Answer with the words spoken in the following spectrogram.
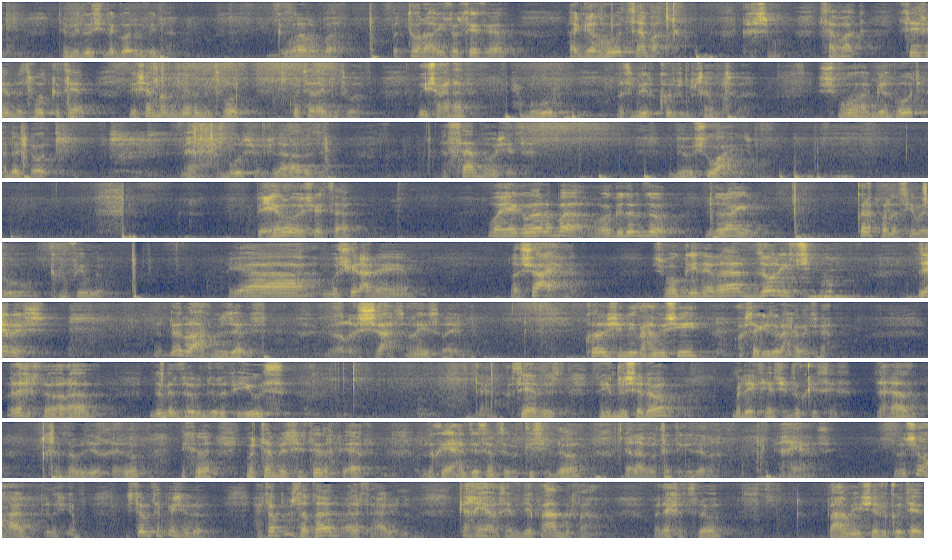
תלמידו של הגאון מווילנה. גברה רבה בתורה, יש לו ספר, הגהות סמק, כך שמו. סמק, ספר מצוות קצר. יש שם מניין המצוות, כל צלעי מצוות. ויש עליו חבור, מסביר כל מצווה ומצווה. שמו הגהות חדשות, מהחיבור של הרב הזה. السبع وشتاء بيوشوع اسمه بعيرو شتاء ويقبل رباه ويقدر دور مزرعين كرفة نسيبه وكفوفين له يا مشير عليهم. رشاح أحد. اسمه جنرال زوريتش زرش ده راحك من زرش رشاح ثمانية إسرائيل. לא רחוק מזרש. הוא רשע שונא ישראל. כל שני וחמישי עושה גזרה חדשה. הולך אצלו הרב, מדבר איתו בדוד הפיוס, עושה תגיד לו שלום, מלא את יד שלו כסף, זהב, חזר בדרך אחרת, נקרא, מתן בסתר כפאף. לוקח את זה, שם את זה בכיס שלו, יאללה, רוצה את הגדרה. ככה היה עושה. זה שוחד, כדי שיסתום את הפה שלו. חטוף פרסתן, והלכת עלינו. כך היה עושה מדי פעם בפעם. הולך אצלו, פעם יושב וכותב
